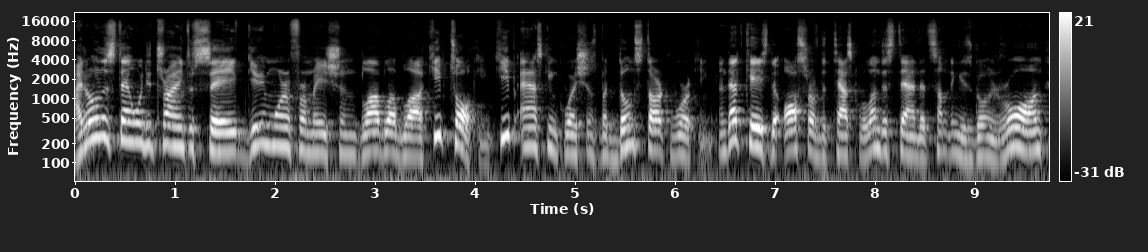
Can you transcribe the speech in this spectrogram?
I don't understand what you're trying to say. Give me more information, blah, blah, blah. Keep talking, keep asking questions, but don't start working. In that case, the author of the task will understand that something is going wrong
